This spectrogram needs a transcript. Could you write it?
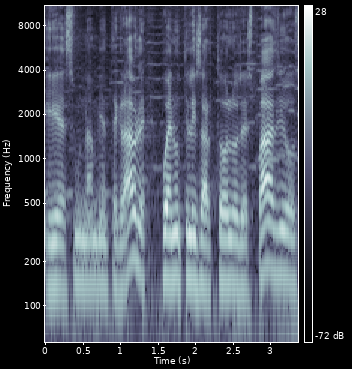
y es un ambiente agradable. Pueden utilizar todos los espacios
